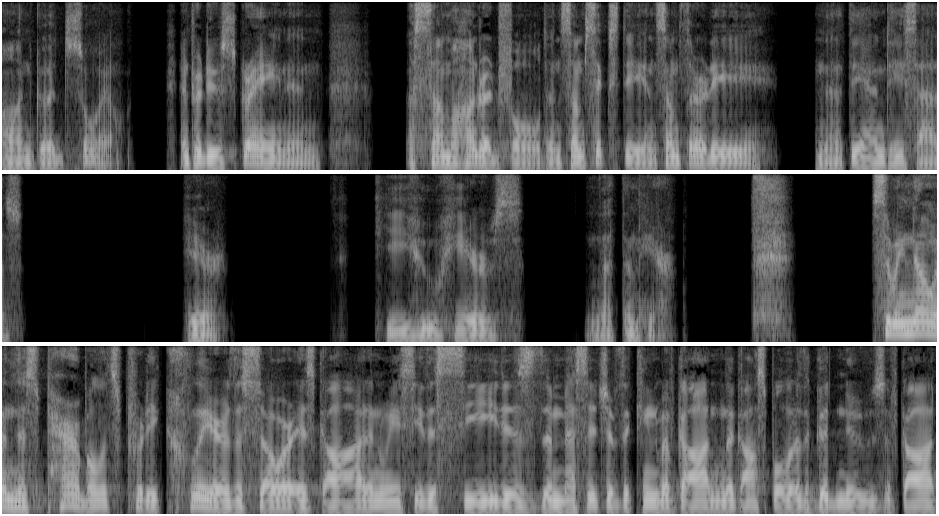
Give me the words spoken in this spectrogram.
on good soil and produced grain, and some a hundredfold, and some sixty, and some thirty. And then at the end, he says, Hear. He who hears, let them hear. So we know in this parable it's pretty clear the sower is God, and we see the seed is the message of the kingdom of God, and the gospel or the good news of God.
